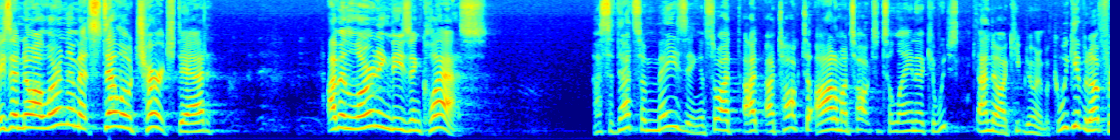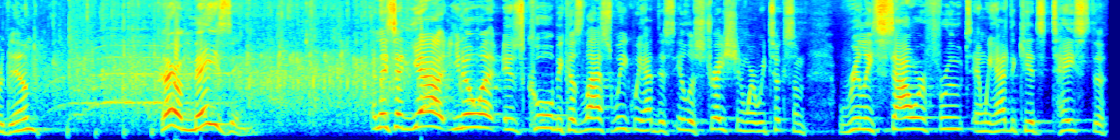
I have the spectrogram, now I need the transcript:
He said, No, I learned them at Stello Church, Dad. I've been learning these in class. I said, that's amazing. And so I, I, I, talked to Autumn, I talked to Telena. Can we just, I know I keep doing it, but can we give it up for them? They're amazing. And they said, yeah, you know what? It was cool because last week we had this illustration where we took some really sour fruit and we had the kids taste the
